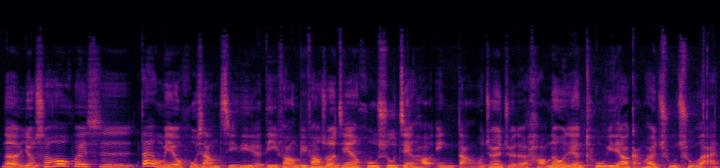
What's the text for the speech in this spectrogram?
那有时候会是，但我们也有互相激励的地方。比方说，今天胡叔剪好音档，我就会觉得好，那我今天图一定要赶快出出来，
